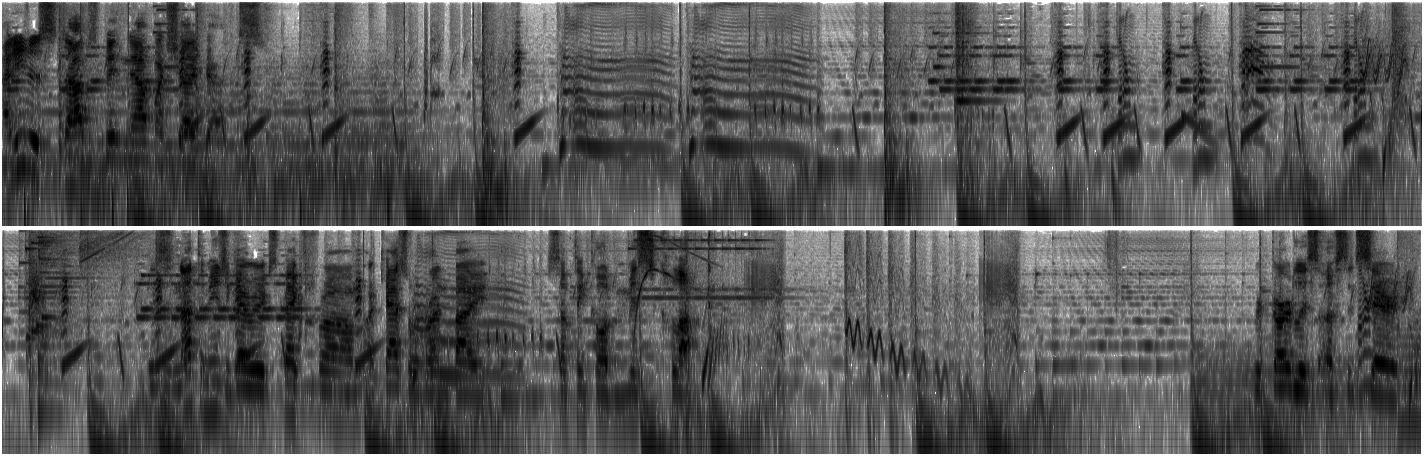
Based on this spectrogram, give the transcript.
I need to stop spitting out my shy guys. This is not the music I would expect from a castle run by something called Miss Cluck. Regardless of sincerity.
